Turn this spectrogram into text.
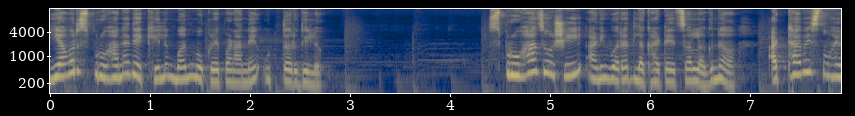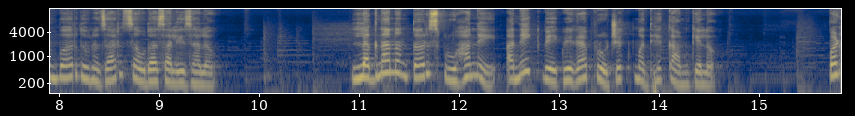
यावर स्पृहाने देखील मन मोकळेपणाने उत्तर दिलं. स्पृहा जोशी आणि वरद लघाटेचं लग्न अठ्ठावीस नोव्हेंबर दोन हजार चौदा साली झालं. लग्नानंतर स्पृहाने अनेक वेगवेगळ्या प्रोजेक्टमध्ये काम केलं. पण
